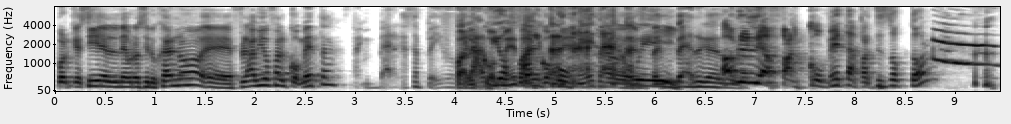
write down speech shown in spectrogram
Porque sí, el neurocirujano eh, Flavio Falcometa. Está en verga ese apellido. Flavio Falcometa, güey. güey. Está en verga. güey. Háblenle a Falcometa, aparte es doctor.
